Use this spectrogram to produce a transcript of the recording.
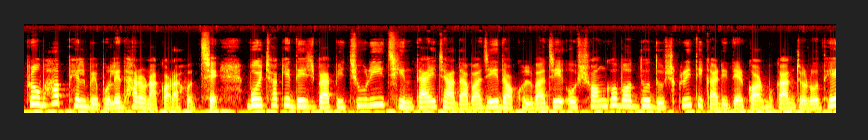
প্রভাব ফেলবে বলে ধারণা করা হচ্ছে। বৈঠকে দেশব্যাপী চুরি, ছিনতাই, চাঁদাবাজি, দখলবাজি ও সংঘবদ্ধ দুষ্কৃতিকারীদের কর্মকাণ্ড রোধে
